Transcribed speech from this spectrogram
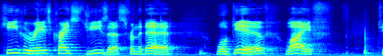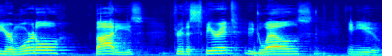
he who raised Christ Jesus from the dead will give life to your mortal bodies through the Spirit who dwells in you.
